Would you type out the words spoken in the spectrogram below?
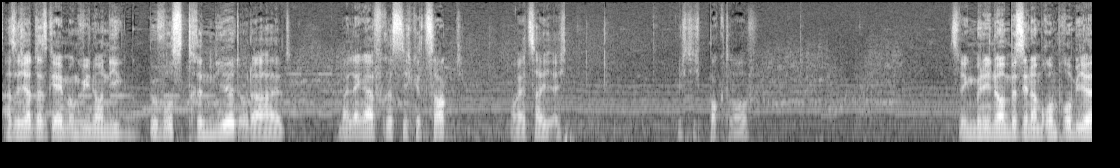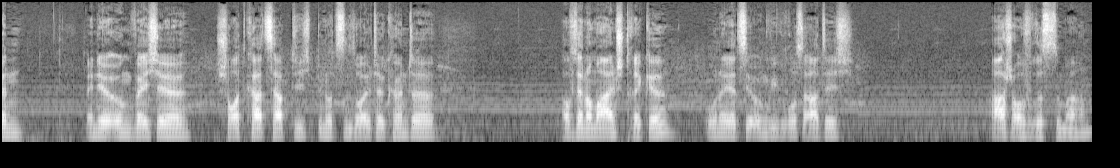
Also ich habe das Game irgendwie noch nie bewusst trainiert oder halt mal längerfristig gezockt. Aber jetzt habe ich echt richtig Bock drauf. Deswegen bin ich noch ein bisschen am rumprobieren. Wenn ihr irgendwelche Shortcuts habt, die ich benutzen sollte, könnte auf der normalen Strecke, ohne jetzt hier irgendwie großartig Arschaufriss zu machen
